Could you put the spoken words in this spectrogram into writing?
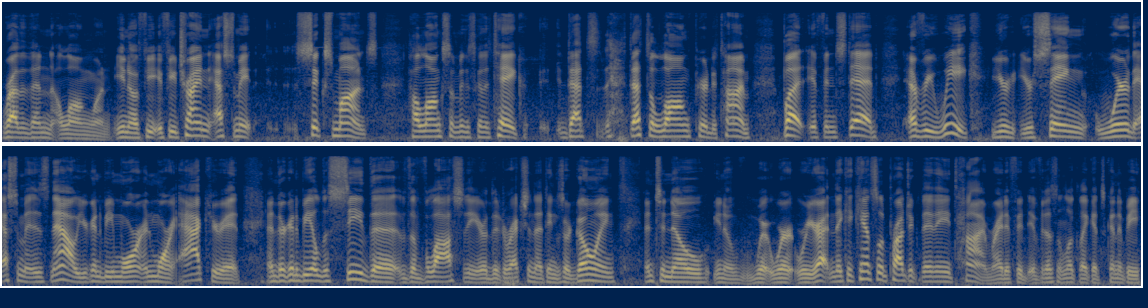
rather than a long one. You know, if you if you try and estimate six months how long something's going to take that's that's a long period of time. But if instead every week you're you're saying where the estimate is now you're going to be more and more accurate and they're going to be able to see the the velocity or the direction that things are going and to know you know where, where, where you're at. And they can cancel the project at any time right if it, if it doesn't look like it's going to be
